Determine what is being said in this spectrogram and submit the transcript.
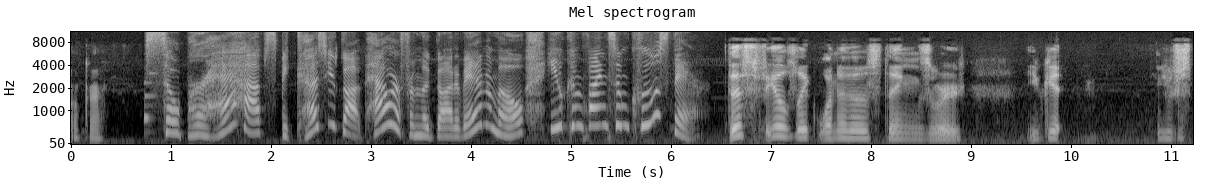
Okay. So perhaps because you got power from the god of Anemo, you can find some clues there. This feels like one of those things where you get you just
